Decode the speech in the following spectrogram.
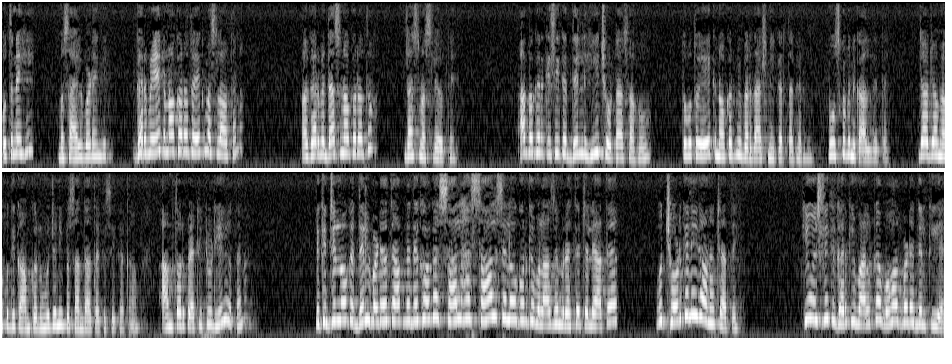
اتنے ہی مسائل بڑھیں گے۔ گھر میں ایک نوکر ہو تو ایک مسئلہ ہوتا ہے نا۔ اور گھر میں دس نوکر ہو تو دس مسئلے ہوتے ہیں۔ اب اگر کسی کا دل ہی چھوٹا سا ہو، تو وہ تو ایک نوکر بھی برداشت نہیں کرتا گھر میں۔ وہ اس کو بھی نکال دیتا ہے۔ جاؤ جاؤ، میں خود ہی کام کروں، مجھے نہیں پسند آتا کسی کا کام۔ عام طور پہ ایٹیٹیوڈ یہی ہوتا ہے نا۔ لیکن جن لوگوں کے دل بڑے ہوتے ہیں، آپ نے دیکھا ہوگا، سال ہر سال سے لوگ ان کے ملازم رہتے چلے آتے ہیں۔ وہ چھوڑ کے نہیں جانا چاہتے۔ کیوں؟ اس لیے کہ گھر کی مالکہ بہت بڑے دل کی ہے۔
